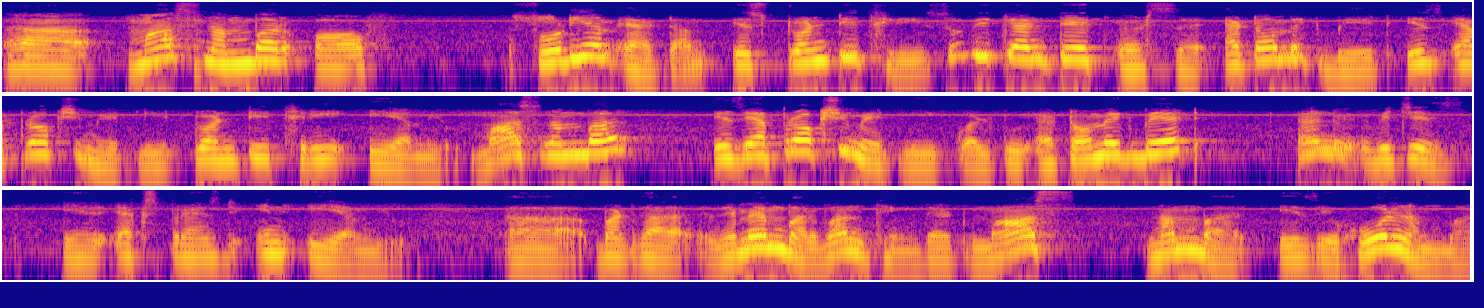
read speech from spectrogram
uh, mass number of sodium atom is 23 so we can take its atomic weight is approximately 23 AMU mass number is approximately equal to atomic weight and which is uh, expressed in AMU uh, but the, remember one thing that mass number is a whole number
